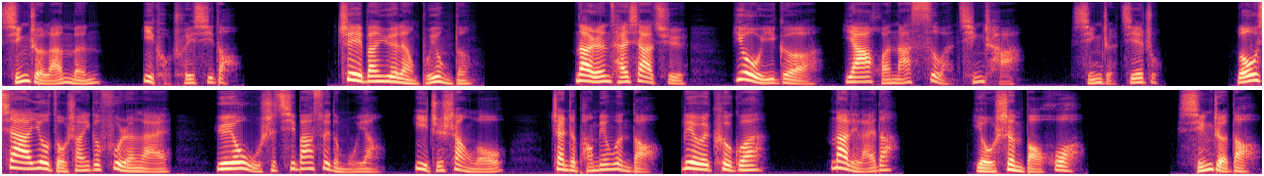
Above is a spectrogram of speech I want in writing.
行者拦门，一口吹息道：“这般月亮不用灯。”那人才下去，又一个。丫鬟拿四碗清茶，行者接住。楼下又走上一个妇人来，约有五十七八岁的模样，一直上楼，站着旁边问道：“列位客官，那里来的？有甚宝货？”行者道：“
